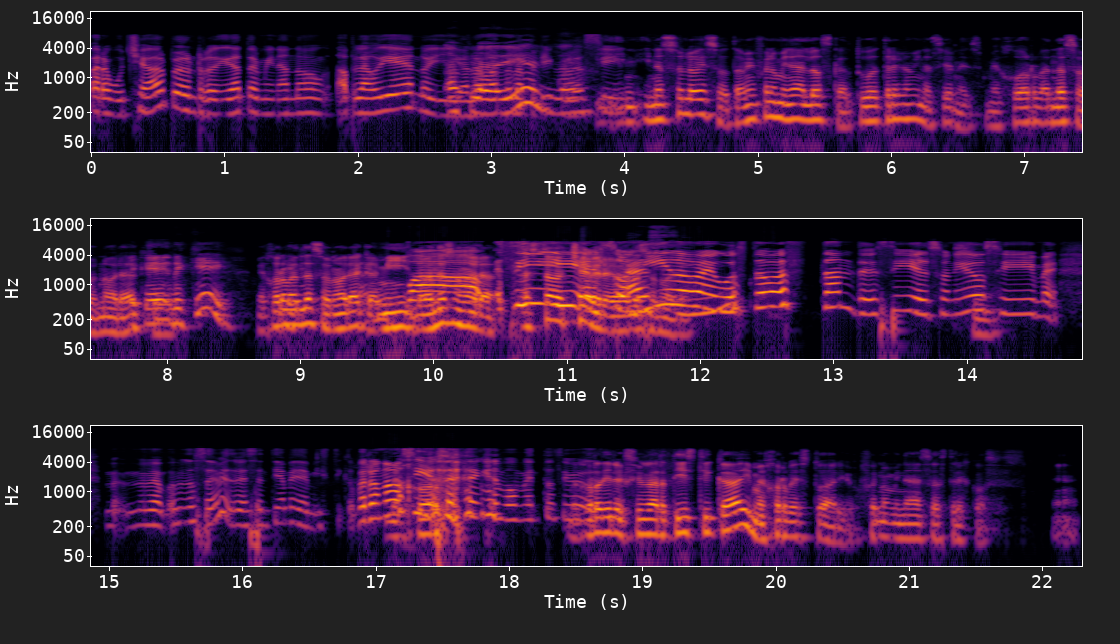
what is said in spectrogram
para abuchear, pero en realidad terminando aplaudiendo y alabando la Aplaudiendo. película, sí. Y, y no solo eso, también fue nominada al Oscar, tuvo tres nominaciones. Mejor banda sonora, ¿De qué? que- ¿De qué? mejor banda sonora que a mí, la banda Wow, sonora sí, el chévere. sonido me gustó bastante, sí, el sonido Sí. sí, me, me- me- no sé, me, me sentía media mística, pero no, sí, en el momento sí me Mejor dirección artística y mejor vestuario. Fue nominada esas tres cosas en,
